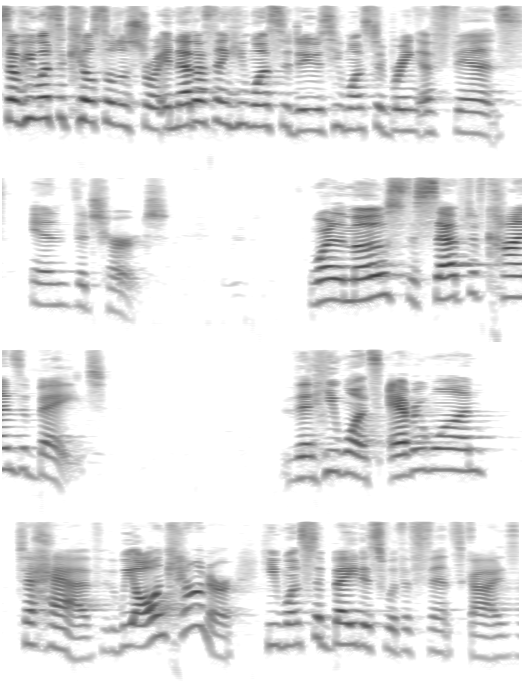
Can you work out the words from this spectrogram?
So he wants to kill, steal, destroy. Another thing he wants to do is he wants to bring offense in the church. One of the most deceptive kinds of bait that he wants everyone to have, we all encounter. He wants to bait us with offense, guys.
